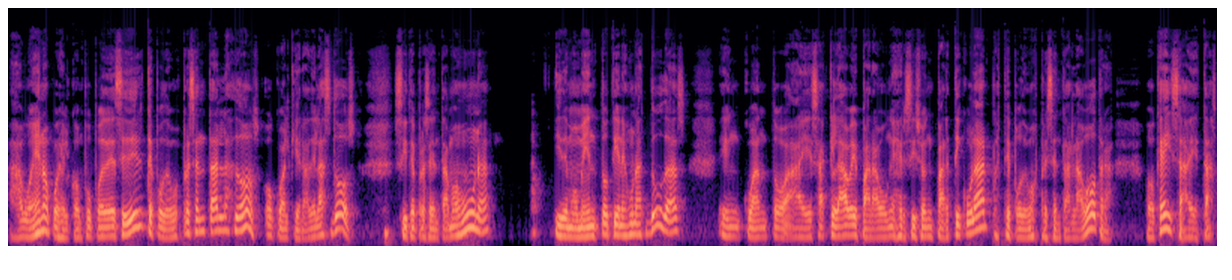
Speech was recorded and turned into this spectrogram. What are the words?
Ah, bueno, pues el compu puede decidir, te podemos presentar las dos o cualquiera de las dos. Si te presentamos una, y de momento tienes unas dudas en cuanto a esa clave para un ejercicio en particular, pues te podemos presentar la otra. Ok, estás,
